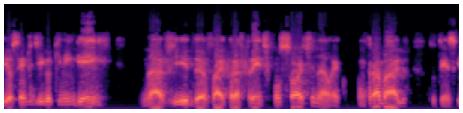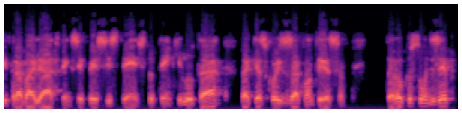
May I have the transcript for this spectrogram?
E eu sempre digo que ninguém na vida vai para frente com sorte, não, é com trabalho tu tens que trabalhar, tu tem que ser persistente, tu tem que lutar para que as coisas aconteçam. Então eu costumo dizer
